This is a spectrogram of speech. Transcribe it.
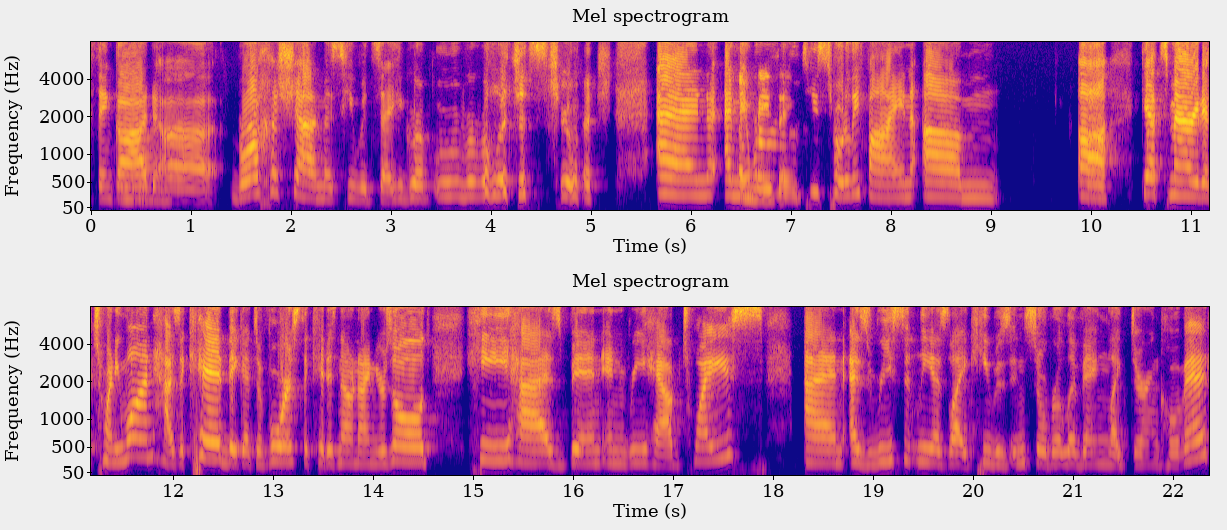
thank God. Benign. Uh Baruch Hashem, as he would say. He grew up uber religious Jewish. And and they were Amazing. removed. He's totally fine. Um uh gets married at 21 has a kid they get divorced the kid is now nine years old he has been in rehab twice and as recently as like he was in sober living like during covid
